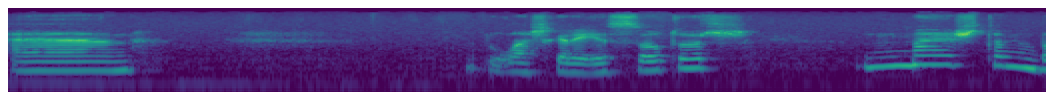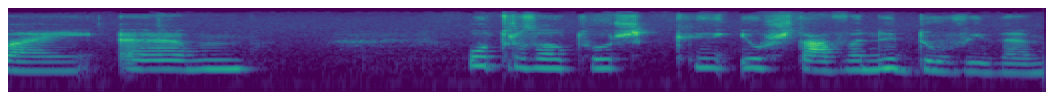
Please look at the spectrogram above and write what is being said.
Um, lá chegarei a esses autores, mas também um, outros autores que eu estava na dúvida.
